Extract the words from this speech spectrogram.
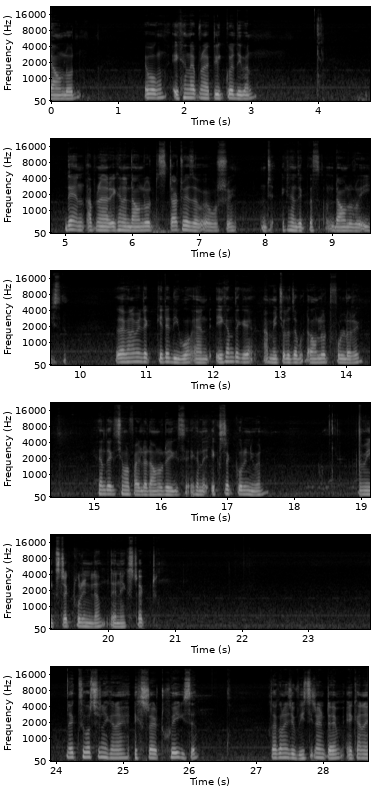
ডাউনলোড এবং এখানে আপনারা ক্লিক করে দিবেন। দেন আপনার এখানে ডাউনলোড স্টার্ট হয়ে যাবে অবশ্যই। এখানে দেখবেন ডাউনলোড হয়ে গেছে। তো এখানে আমি এটা কেটে দিব অ্যান্ড এখান থেকে আমি চলে যাব ডাউনলোড ফোল্ডারে এখানে দেখছি আমার ফাইলটা ডাউনলোড হয়ে গেছে। এখানে এক্সট্রাক্ট করে নেবেন। আমি এক্সট্রাক্ট করে নিলাম দেন এক্সট্রাক্ট দেখতে পাচ্ছেন এখানে এক্সট্রাক্ট হয়ে গেছে। তো এখন এই যে ভিসি টাইম টাইম এখানে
